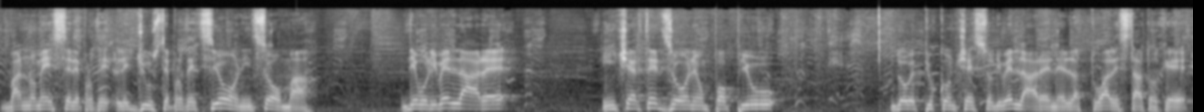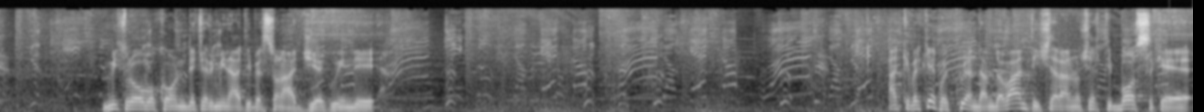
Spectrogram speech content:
vanno messe le, le giuste protezioni insomma. Devo livellare in certe zone un po' più dove è più concesso livellare nell'attuale stato che mi trovo con determinati personaggi e quindi Anche perché poi qui andando avanti ci saranno certi boss che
